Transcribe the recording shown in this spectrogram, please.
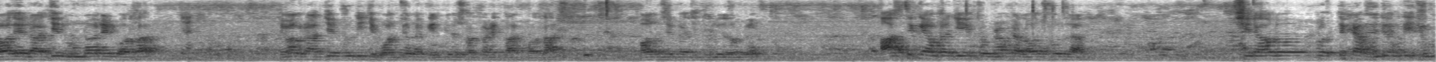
আমাদের রাজ্যের উন্নয়নের কথা এবং রাজ্যের প্রতি যে বঞ্চনা কেন্দ্রীয় সরকারের তার কথা মানুষের কাছে তুলে ধরবেন আজ থেকে আমরা যে প্রোগ্রামটা লঞ্চ করলাম, সেটা হলো প্রত্যেকটা বুথে বুথে যুব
